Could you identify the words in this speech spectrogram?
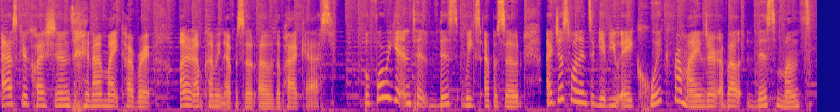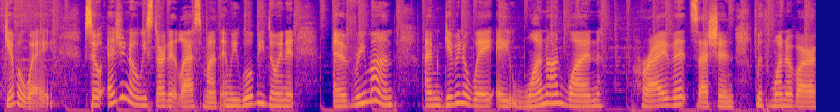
ask your questions, and I might cover it on an upcoming episode of the podcast. Before we get into this week's episode, I just wanted to give you a quick reminder about this month's giveaway. So, as you know, we started last month and we will be doing it every month. I'm giving away a one on one private session with one of our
